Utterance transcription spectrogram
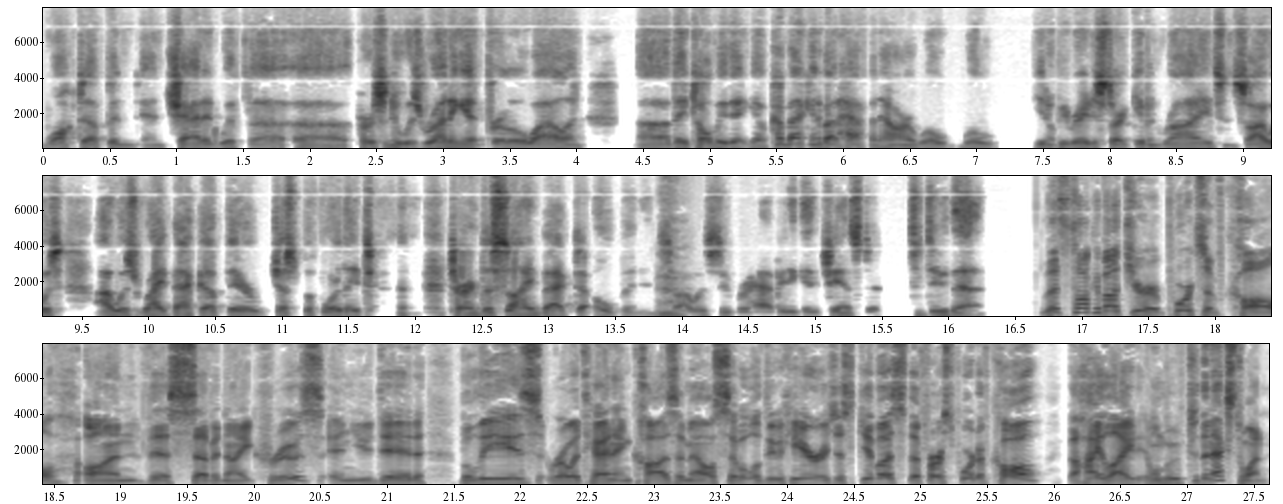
walked up and, and chatted with the uh, person who was running it for a little while and uh, they told me that you know come back in about half an hour we'll we'll you know be ready to start giving rides and so i was i was right back up there just before they t- turned the sign back to open and so i was super happy to get a chance to to do that Let's talk about your ports of call on this seven night cruise. And you did Belize, Roatan, and Cozumel. So, what we'll do here is just give us the first port of call, the highlight, and we'll move to the next one.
